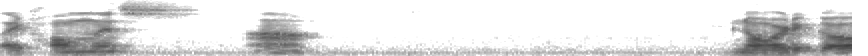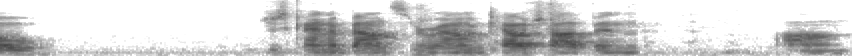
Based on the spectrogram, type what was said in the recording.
like homeless, um, nowhere to go, just kind of bouncing around, couch hopping. Um,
